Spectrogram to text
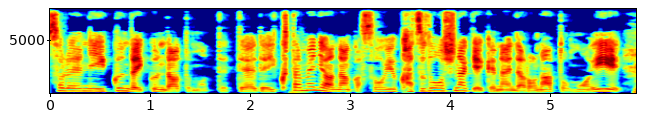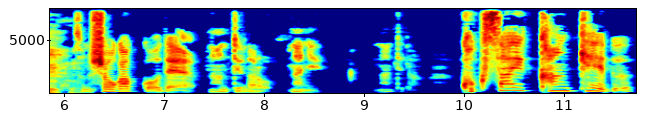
それに行くんだ行くんだと思ってて、で、行くためにはなんかそういう活動をしなきゃいけないんだろうなと思い、うんうん。その小学校で、なんて言うんだろう、何なんて言うんだろう。国際関係部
